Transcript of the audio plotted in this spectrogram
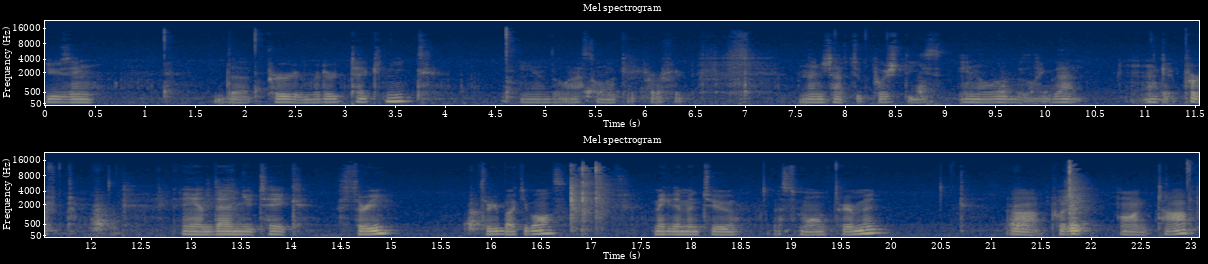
using the perimeter technique. And the last one okay perfect. And I just have to push these in a little bit like that. Okay perfect and then you take three three buckyballs make them into a small pyramid uh, put it on top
